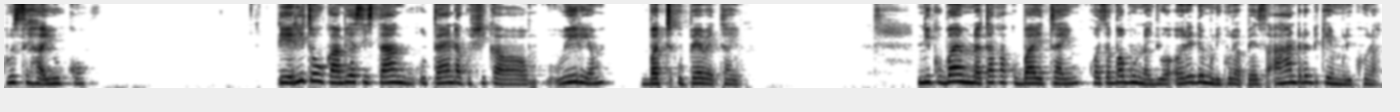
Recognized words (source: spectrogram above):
Ruse hayuko. Derito ukaambia sistangu utaenda kushika William but upewe time nikubai mnataka kubai time kwa sababu najua already mlikula pesa 100k mlikula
